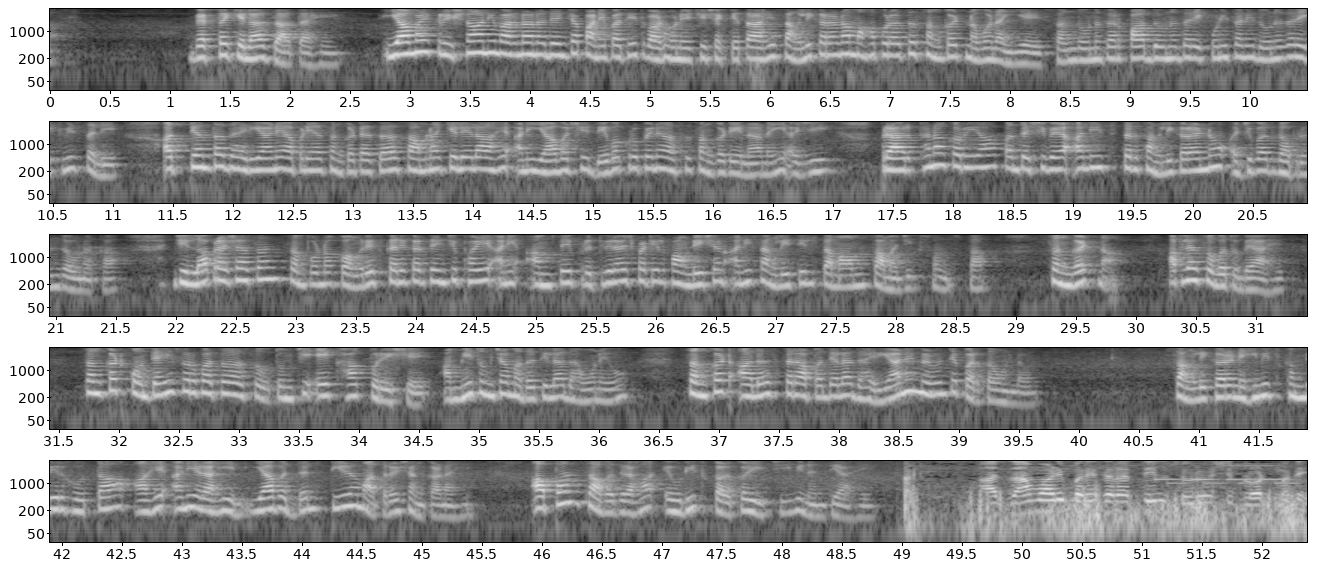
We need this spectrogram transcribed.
व्यक्त केला जात आहे. यामुळे कृष्णा आणि वारणा नद्यांच्या पाणीपातीत वाढ होण्याची शक्यता आहे. सांगलीकरांना महापुराचं संकट नवं नाही आहे सन दोन हजार पाच दोन हजार एकोणीस आणि दोन हजार एकवीस साली अत्यंत धैर्याने आपण या संकटाचा सामना केलेला आहे आणि यावर्षी देवकृपेने असं संकट येणार नाही अशी प्रार्थना करूया. पण तशी वेळ आलीच तर सांगलीकरांनो अजिबात घाबरून जाऊ नका. जिल्हा प्रशासन संपूर्ण काँग्रेस कार्यकर्त्यांची फळी आणि आमचे पृथ्वीराज पाटील फाउंडेशन आणि सांगलीतील तमाम सामाजिक संस्था संघटना आपल्यासोबत उभ्या आहेत. संकट कोणत्याही स्वरूपाचं असो तुमची एक हाक पुरेशी आहे. आम्ही तुमच्या मदतीला धावून येऊ. संकट आलंच तर आपण त्याला धैर्याने मिळून ते परतवून लावू. सांगलीकर नेहमीच खंबीर होता आहे आणि राहील याबद्दल तीळ मात्र शंका नाही. आपण सावध राहा एवढीच कळकळीची विनंती आहे. आज जामवाडी परिसरातील सूर्यवंशी प्लॉटमध्ये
